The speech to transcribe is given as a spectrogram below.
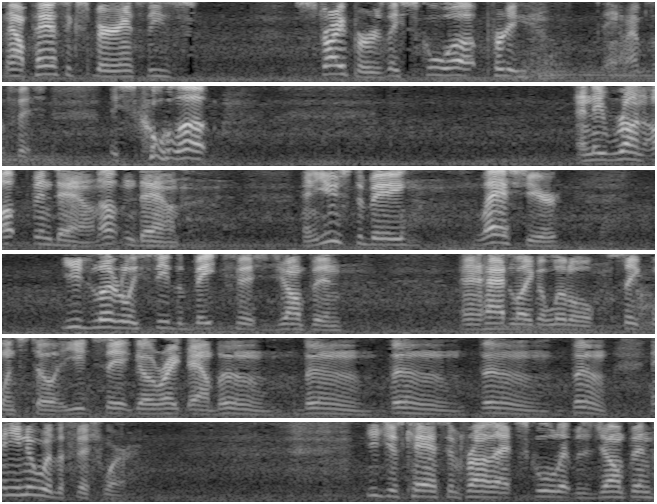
Now, past experience, these stripers, they school up pretty... Damn, that was a fish. They school up and they run up and down, up and down. And used to be, last year, you'd literally see the bait fish jumping and it had like a little sequence to it. You'd see it go right down, boom, boom, boom, boom, boom, and you knew where the fish were. You just cast in front of that school that was jumping,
